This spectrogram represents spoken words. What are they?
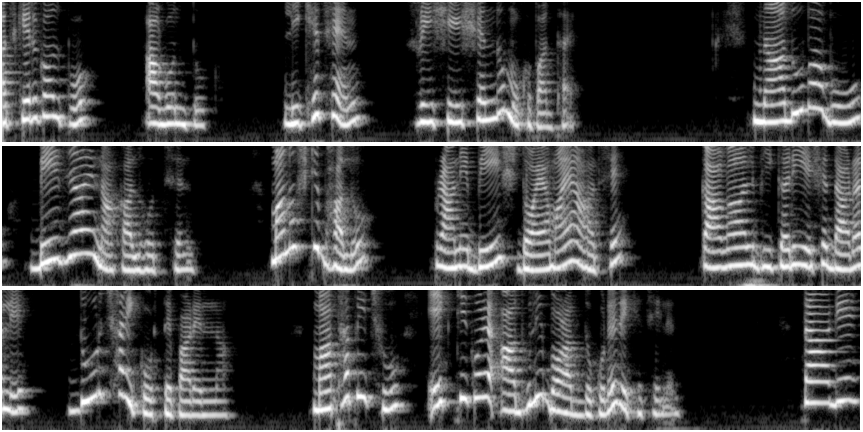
আজকের গল্প আগন্তুক। লিখেছেন শ্রী শীর্ষেন্দু মুখোপাধ্যায়। নাদুবাবু বেজায় নাকাল হচ্ছেন। মানুষটি ভালো, প্রাণে বেশ দয়ামায়া আছে। কাঙাল ভিখারি এসে দাঁড়ালে দূরছাই করতে পারেন না। মাথা পিছু একটি করে আধুলি বরাদ্দ করে রেখেছিলেন। তা আগে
